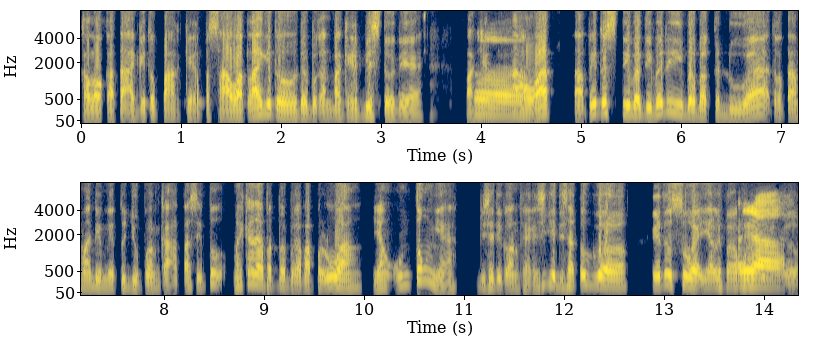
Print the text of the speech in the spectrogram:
kalau kata Agi tuh parkir pesawat lagi tuh udah bukan parkir bis tuh dia parkir Eh. pesawat tapi terus tiba-tiba di babak kedua terutama di menit 70-an ke atas itu mereka dapat beberapa peluang yang untungnya bisa dikonversi jadi satu gol itu sueknya Liverpool Iya. gitu.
